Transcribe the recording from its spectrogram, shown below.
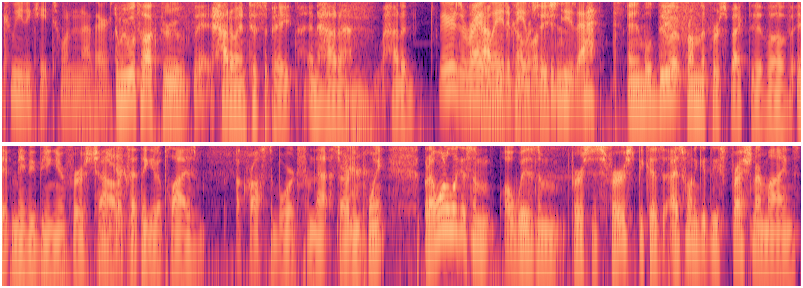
communicate to one another. And we will talk through how to anticipate and how to how to There's a right way to be able to do that. and we'll do it from the perspective of it maybe being your first child Yeah. because i think it applies across the board from that starting Yeah. point. But i want to look at some uh, wisdom verses first because i just want to get these fresh in our minds.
